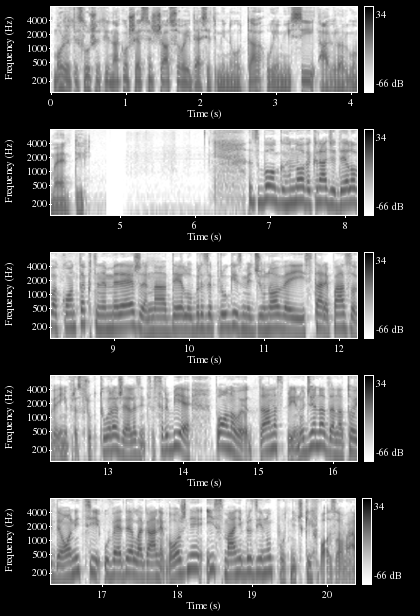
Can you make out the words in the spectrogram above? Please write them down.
možete slušati nakon 16 časova i 10 minuta u emisiji Agroargumenti. Zbog nove krađe delova kontaktne mreže na delu brze pruge između Nove i Stare Pazove infrastruktura Železnice Srbije ponovo je od danas prinuđena da na toj deonici uvede lagane vožnje i smanji brzinu putničkih vozova.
